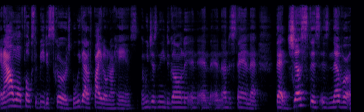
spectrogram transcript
and I don't want folks to be discouraged, but we got to fight on our hands. And we just need to go on and, and, and understand that that justice is never a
